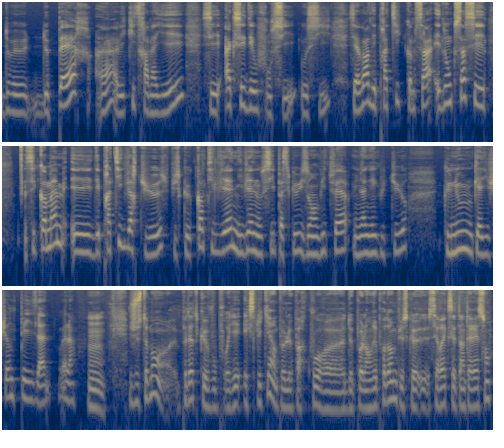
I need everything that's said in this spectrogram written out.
de, de pairs hein, avec qui travailler, c'est accéder au foncier aussi, c'est avoir des pratiques comme ça. Et donc ça, c'est c'est quand même des pratiques vertueuses, puisque quand ils viennent, ils viennent aussi parce qu'ils ont envie de faire une agriculture que nous, nous qualifions de paysanne. Voilà. Hmm. Justement, peut-être que vous pourriez expliquer un peu le parcours euh, de Paul-Henri Prodhomme, puisque c'est vrai que c'est intéressant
